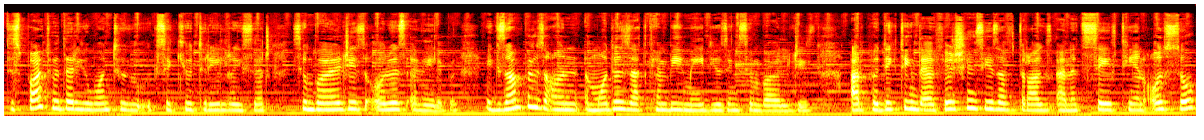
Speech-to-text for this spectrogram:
Despite whether you want to execute real research, SimBiology is always available. Examples on models that can be made using SimBiologies are predicting the efficiencies of drugs and its safety and also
